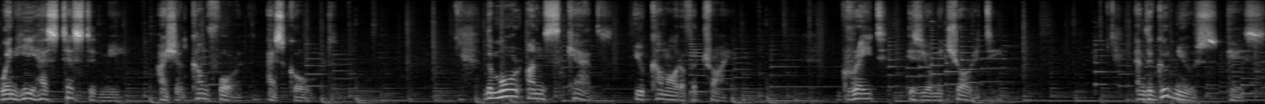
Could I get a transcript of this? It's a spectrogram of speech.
when he has tested me, I shall come forth as gold. The more unscathed you come out of a trial, great is your maturity. And the good news is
